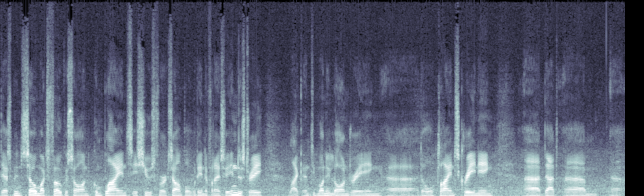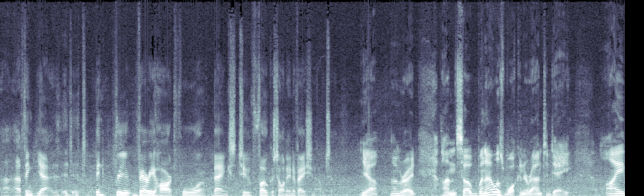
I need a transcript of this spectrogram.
there's been so much focus on compliance issues, for example, within the financial industry, like anti-money laundering, uh, the whole client screening, uh, that um, uh, I think, yeah, it, has been very hard for banks to focus on innovation, I would say. Yeah, all right. Um, so when I was walking around today, I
